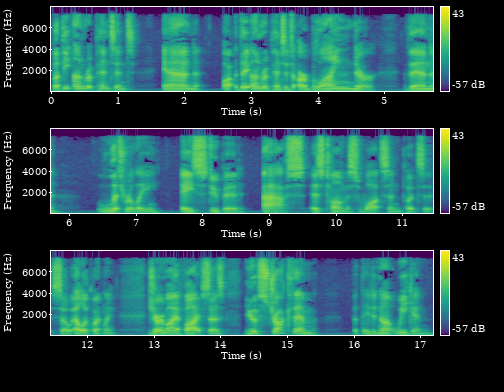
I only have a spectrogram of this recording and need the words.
but the unrepentant and uh, the unrepentant are blinder than literally a stupid ass, as Thomas Watson puts it so eloquently. Jeremiah 5 says, You have struck them, but they did not weaken.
